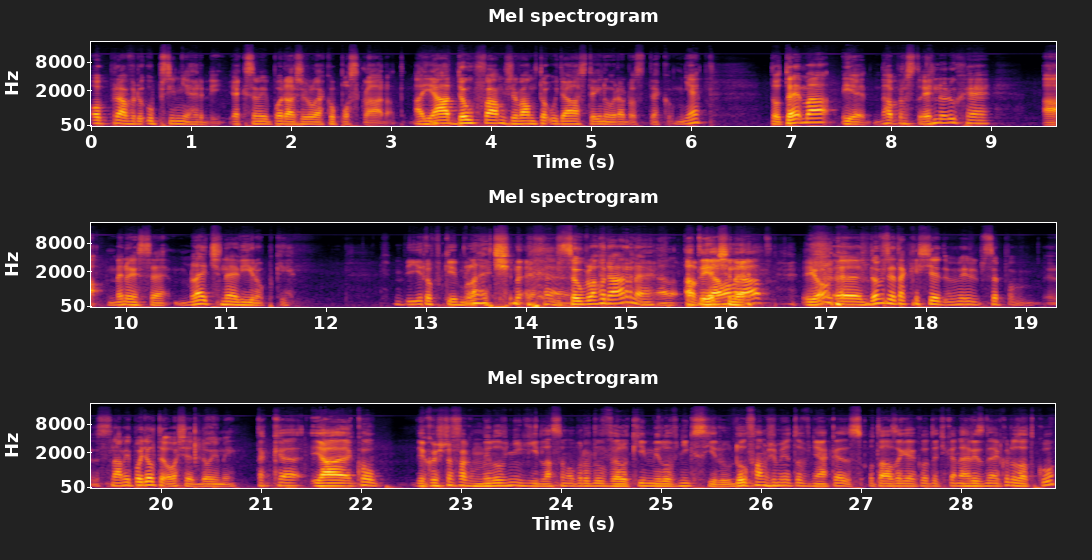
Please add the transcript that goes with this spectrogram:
opravdu upřímně hrdý, jak se mi podařilo jako poskládat. A já doufám, že vám to udělá stejnou radost jako mě. To téma je naprosto jednoduché a jmenuje se mléčné výrobky. Výrobky mléčné. Jsou blahodárné. A mám věčné. Jo, eh, dobře, tak ještě se po, s námi podělte o vaše dojmy. Tak eh, já jako, jakožto fakt milovník jídla jsem opravdu velký milovník síru. Doufám, že mě to v nějaké z otázek jako teďka nehryzne jako do zadku. uh,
